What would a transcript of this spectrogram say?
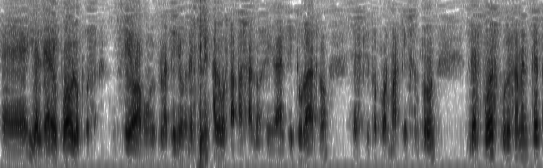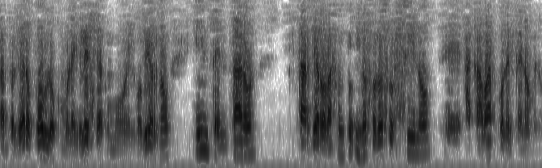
eh, y el diario Pueblo, pues anunció a muy platillo que en este algo está pasando, así da el titular, ¿no? Escrito por Martín Semprún. Después, curiosamente, tanto el diario Pueblo como la Iglesia como el gobierno intentaron quitar hierro al asunto y no solo eso, sino eh, acabar con el fenómeno.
